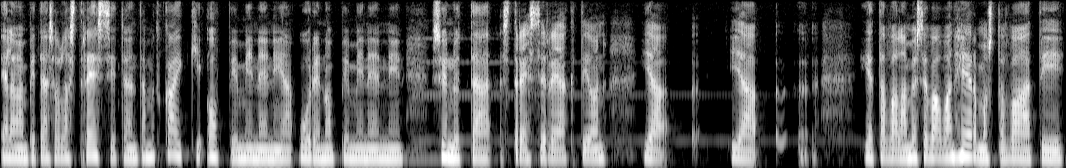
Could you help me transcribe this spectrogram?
elämän pitäisi olla stressitöntä, mutta kaikki oppiminen ja uuden oppiminen niin synnyttää stressireaktion ja, ja, ja tavallaan myös se vauvan hermosto vaatii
